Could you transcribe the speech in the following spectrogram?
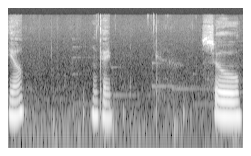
Yeah? Okay. So,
